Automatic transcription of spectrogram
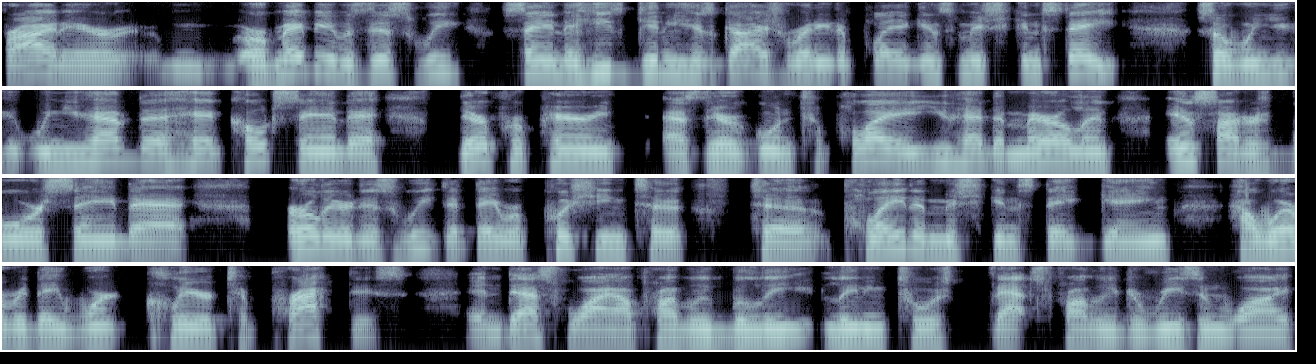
Friday or, or maybe it was this week saying that he's getting his guys ready to play against Michigan State. So when you when you have the head coach saying that they're preparing as they're going to play, you had the Maryland Insiders Board saying that earlier this week that they were pushing to to play the Michigan State game. However, they weren't clear to practice, and that's why I probably believe leaning towards that's probably the reason why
